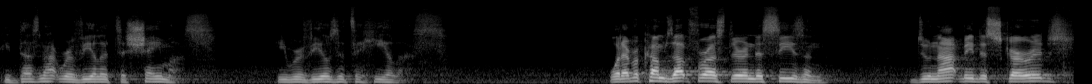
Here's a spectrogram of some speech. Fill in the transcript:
he does not reveal it to shame us, He reveals it to heal us. Whatever comes up for us during this season, do not be discouraged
